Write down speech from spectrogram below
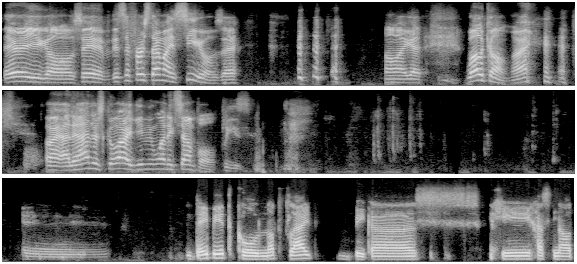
There you go, Jose. This is the first time I see you, Jose. oh my God. Welcome. All right. All right, Alejandro Escobar, give me one example, please. Uh, David could not fly because he has not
